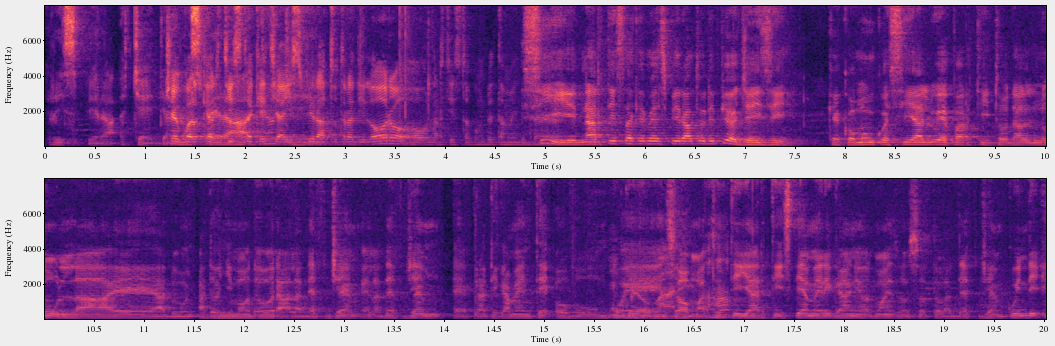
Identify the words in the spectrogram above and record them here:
ispirato, cioè ti C'è hanno qualche artista che ti ha ispirato tra di loro o un artista completamente... Sì, un artista che mi ha ispirato di più è Jay-Z, che comunque sia lui è partito dal nulla e ad, ogni- ad ogni modo ora la Def Jam e la Def Jam è praticamente ovunque, globale. insomma Ah. tutti gli artisti americani ormai sono sotto la Def Jam, quindi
